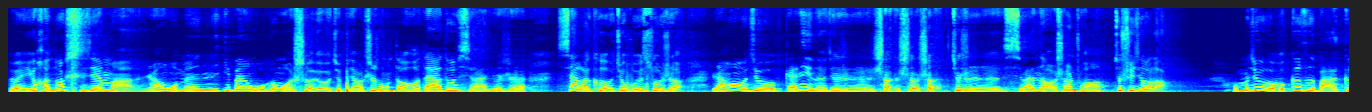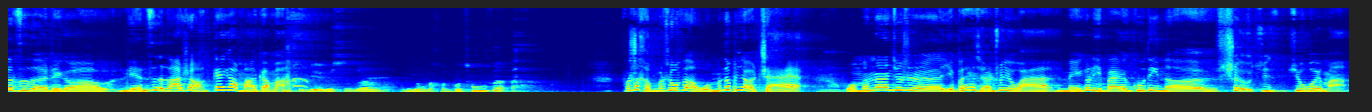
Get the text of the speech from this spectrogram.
对有很多时间嘛。然后我们一般我跟我舍友就比较志同道合，大家都喜欢就是下了课就回宿舍，然后就赶紧的就是上上上就是洗完澡上床就睡觉了。我们就各自把各自的这个帘子拉上，该干嘛干嘛。业余时间利用的很不充分。不是很不充分，我们都比较宅，我们呢就是也不太喜欢出去玩，每个礼拜固定的舍友聚聚会嘛，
